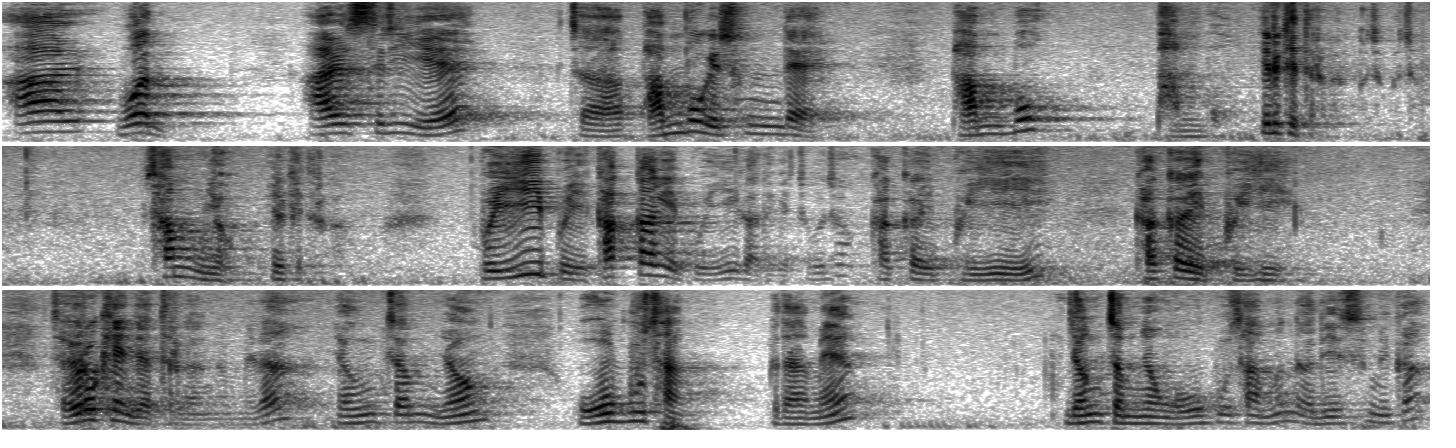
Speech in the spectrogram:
r1, r3에 자 반복의 수인데 반복, 반복 이렇게 들어간 거죠. 그죠? 3, 6 이렇게 들어가고 v, v 각각의 v가 되겠죠. 그죠? 각각의 v, 각각의 v 자 이렇게 이제 들어간 겁니다. 0.0593 그 다음에 0.0593은 어디 있습니까?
